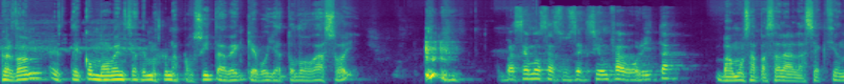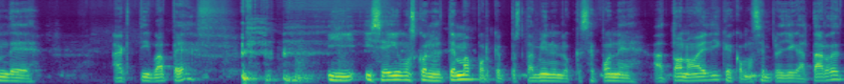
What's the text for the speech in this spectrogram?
perdón, este, como ven, si hacemos una pausita, ven que voy a todo gas hoy. Pasemos a su sección favorita. Vamos a pasar a la sección de Activape y, y seguimos con el tema porque pues también en lo que se pone a tono Eddie, que como siempre llega tarde.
